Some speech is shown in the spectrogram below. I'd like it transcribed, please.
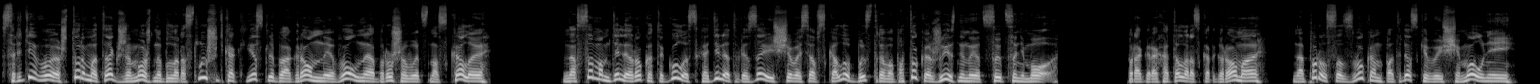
Среди воя шторма также можно было расслышать, как если бы огромные волны обрушиваются на скалы. На самом деле рокот и гул исходили от врезающегося в скалу быстрого потока жизненной ци Циньмо. Прогрохотал раскат грома, напору со звуком потрескивающей молний,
